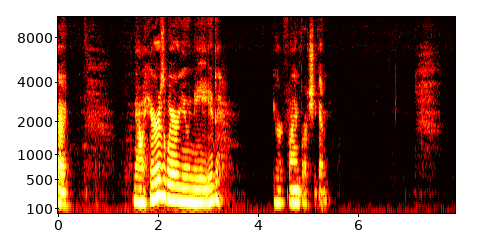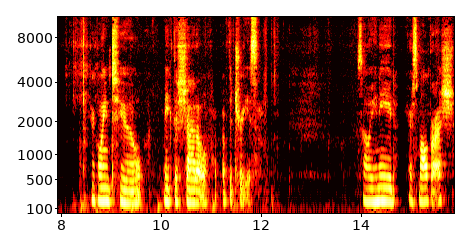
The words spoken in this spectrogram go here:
Okay. Now here's where you need your fine brush again. You're going to make the shadow of the trees. So you need your small brush.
